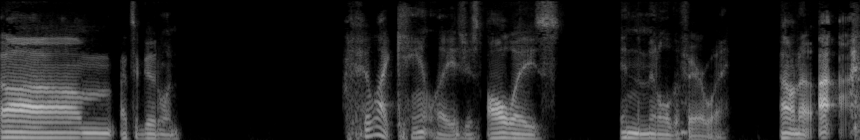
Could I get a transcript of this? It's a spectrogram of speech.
Um, that's a good one. I feel like Cantlay is just always in the middle of the fairway. I don't know. I, I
